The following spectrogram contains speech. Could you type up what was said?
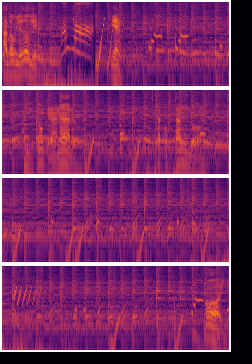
Ah, doble, doble. Bien. Ay, le tengo que ganar. Está costando. Oh, ya.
